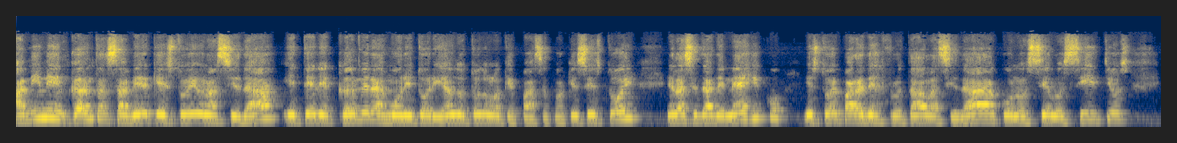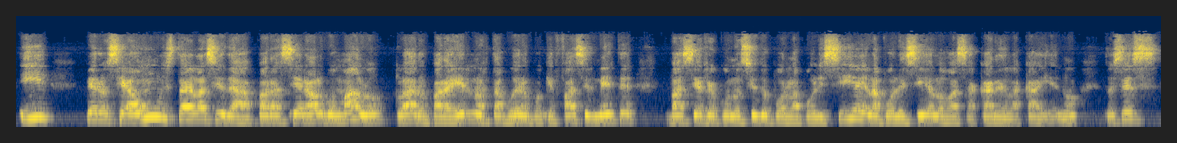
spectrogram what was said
a mí me encanta saber que estoy en una ciudad y tiene cámaras monitoreando todo lo que pasa, porque si estoy en la Ciudad de México, estoy para disfrutar la ciudad, conocer los sitios, y, pero si aún está en la ciudad para hacer algo malo, claro, para él no está bueno, porque fácilmente va a ser reconocido por la policía y la policía lo va a sacar de la calle, ¿no? Entonces,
